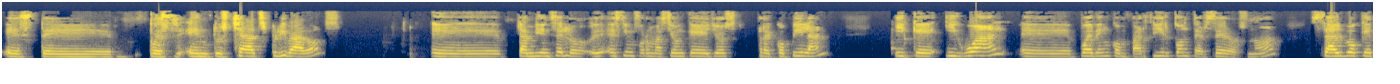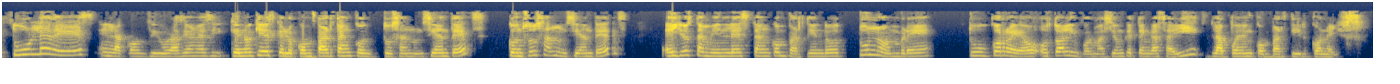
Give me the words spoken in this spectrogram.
este, pues en tus chats privados, eh, también se lo, es información que ellos recopilan y que igual eh, pueden compartir con terceros, ¿no? Salvo que tú le des en la configuración así, que no quieres que lo compartan con tus anunciantes, con sus anunciantes, ellos también le están compartiendo tu nombre, tu correo o toda la información que tengas ahí, la pueden compartir con ellos.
